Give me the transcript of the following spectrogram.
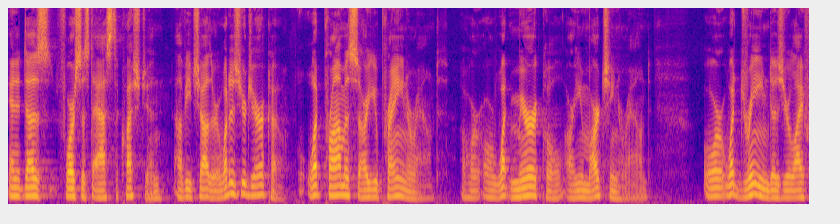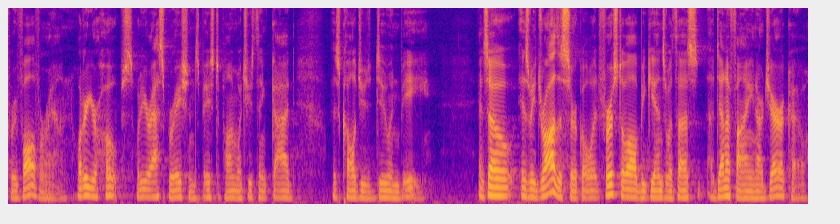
And it does force us to ask the question of each other what is your Jericho? What promise are you praying around? Or, or what miracle are you marching around? Or what dream does your life revolve around? What are your hopes? What are your aspirations based upon what you think God has called you to do and be? And so, as we draw the circle, it first of all begins with us identifying our Jericho.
